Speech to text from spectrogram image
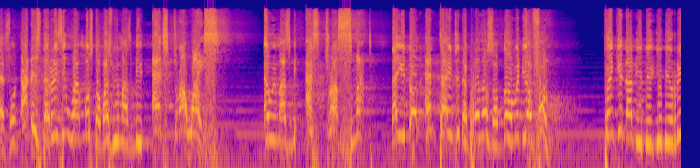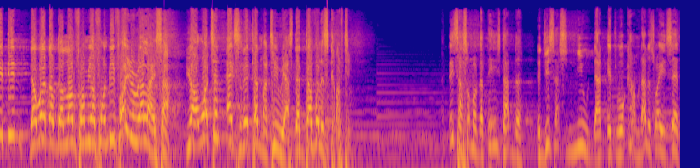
And so that is the reason why most of us we must be extra wise and we must be extra smart that you don't enter into the presence of God with your phone, thinking that you be you be reading the word of the Lord from your phone. Before you realize, sir, you are watching X-rated materials. The devil is crafty. These are some of the things that the, Jesus knew that it will come. That is why he said,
